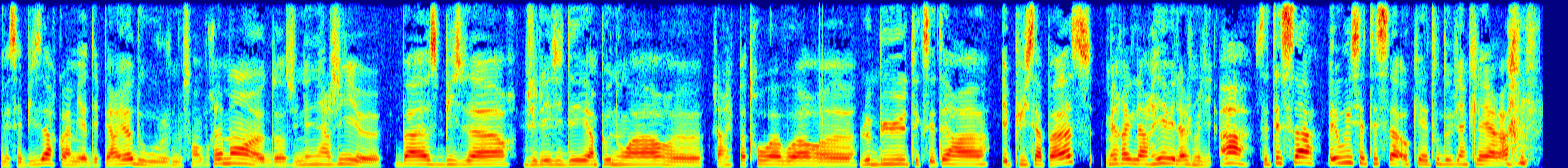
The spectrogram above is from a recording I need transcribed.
mais c'est bizarre quand même. Il y a des périodes où je me sens vraiment euh, dans une énergie euh, basse, bizarre. J'ai les idées un peu noires. Euh, j'arrive pas trop à voir le but, etc. Et puis ça passe. Mes règles arrivent et là je me dis ah c'était ça. Ben oui c'était ça. Ok tout devient clair.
